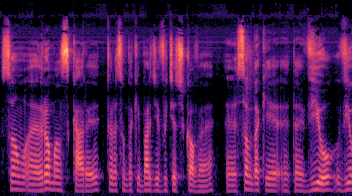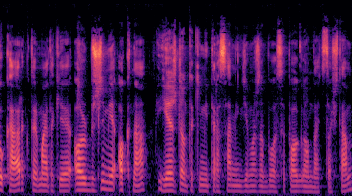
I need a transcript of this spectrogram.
są e, romance cary, które są takie bardziej wycieczkowe, e, są takie e, te view, view car, które mają takie olbrzymie okna, jeżdżą takimi trasami, gdzie można było sobie pooglądać coś tam.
